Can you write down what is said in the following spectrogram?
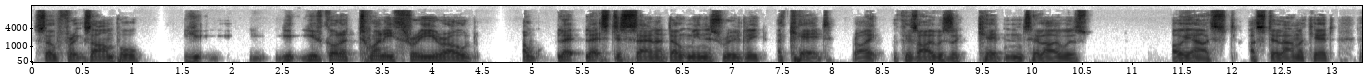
So, for example, you, you you've got a 23 year old. Uh, let let's just say, and I don't mean this rudely, a kid, right? Because I was a kid until I was. Oh yeah, I, st- I still am a kid.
